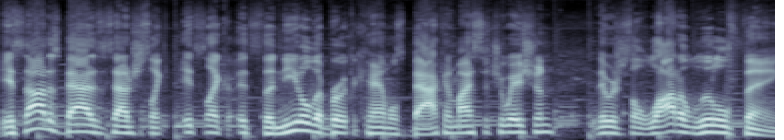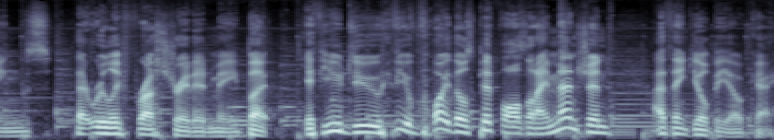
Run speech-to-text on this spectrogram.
it's not as bad as it sounds. Just like it's like it's the needle that broke the camel's back in my situation. There was just a lot of little things that really frustrated me. But if you do, if you avoid those pitfalls that I mentioned, I think you'll be okay.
